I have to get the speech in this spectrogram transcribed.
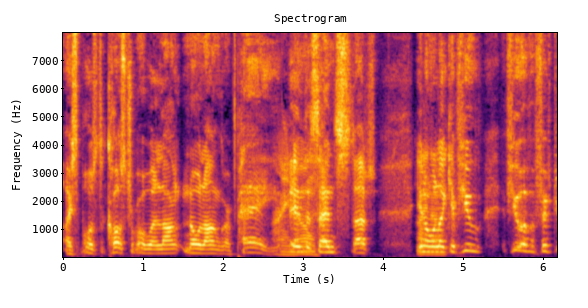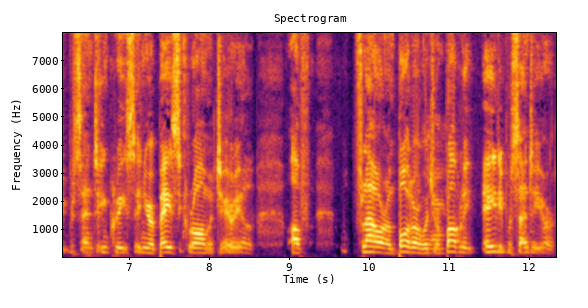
I suppose the customer will long, no longer pay I in the sense that you know, know. like if you if you have a fifty percent increase in your basic raw material of flour and butter, which Yeah. are probably eighty percent of your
